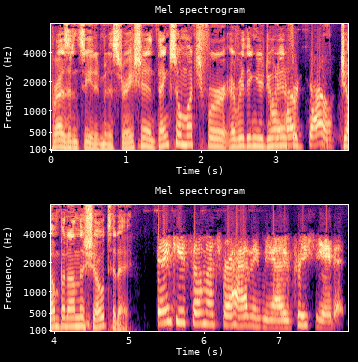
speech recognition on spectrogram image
presidency and administration. And thanks so much for everything you're doing I and for so. jumping on the show today. Thank you so much for having me. I appreciate it.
